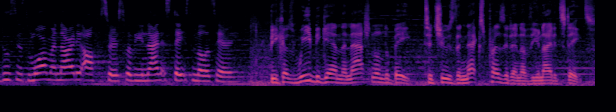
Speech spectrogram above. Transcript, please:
Produces more minority officers for the United States military. Because we began the national debate to choose the next president of the United States.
